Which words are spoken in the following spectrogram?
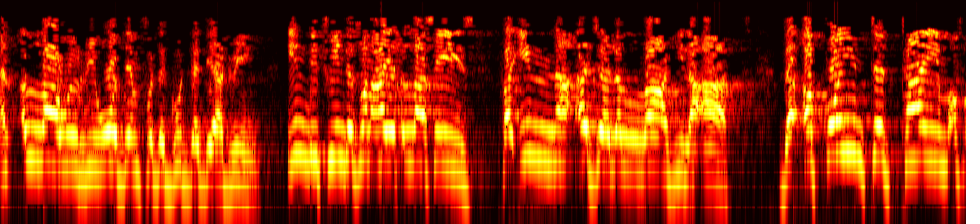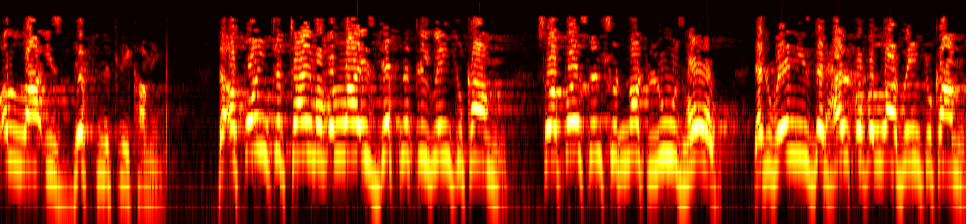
And Allah will reward them for the good that they are doing. In between there's one ayat Allah says, فَإِنَّ أَجَلَ اللَّهِ لَآتٍ The appointed time of Allah is definitely coming. The appointed time of Allah is definitely going to come. So a person should not lose hope that when is that help of Allah going to come?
